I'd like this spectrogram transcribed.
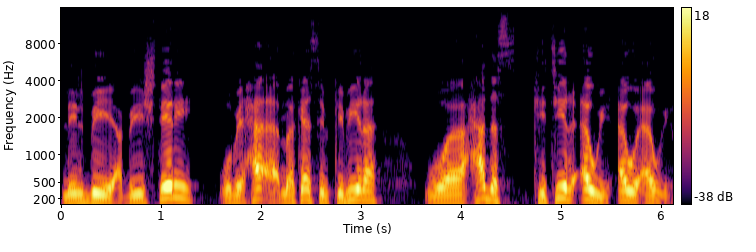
للبيع بيشتري وبيحقق مكاسب كبيرة وحدث كتير قوي قوي قوي.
